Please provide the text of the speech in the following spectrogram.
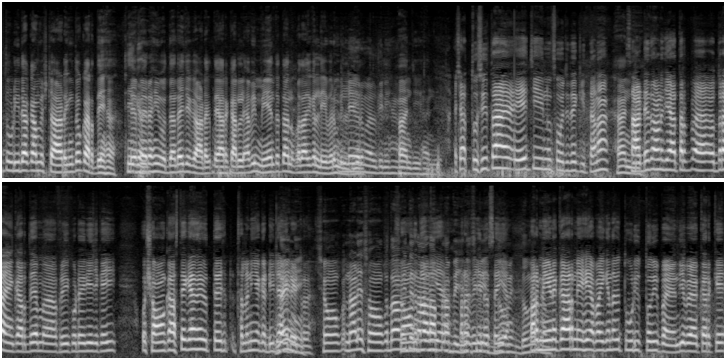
ਤੂੜੀ ਦਾ ਕੰਮ ਸਟਾਰਟਿੰਗ ਤੋਂ ਕਰਦੇ ਹਾਂ। ਤੇ ਫਿਰ ਅਸੀਂ ਉਦਾਂ ਦਾ ਹੀ ਜਗਾੜ ਤਿਆਰ ਕਰ ਲਿਆ ਵੀ ਮਿਹਨਤ ਤੁਹਾਨੂੰ ਪਤਾ ਅੱਜ ਕੱਲ ਲੇਬਰ ਮਿਲਦੀ ਲੇਬਰ ਹੈ ਮਿਲਦੀ ਨਹੀਂ ਹਾਂ। ਹਾਂਜੀ ਹਾਂਜੀ। ਅੱਛਾ ਤੁਸੀਂ ਤਾਂ ਇਹ ਚੀਜ਼ ਨੂੰ ਸੋਚਦੇ ਕੀਤਾ ਨਾ। ਹਾਂਜੀ। ਸਾਡੇ ਤਾਂ ਹੁਣ ਜ਼ਿਆਦਾਤਰ ਉਧਰ ਐਂ ਕਰਦੇ ਆ ਫਰੀਦਕੋਟ ਏਰੀਆ 'ਚ ਕਈ ਉਹ ਸ਼ੌਂਕ ਵਾਸਤੇ ਕਹਿੰਦੇ ਉੱਤੇ ਥੱਲਣੀਆਂ ਗੱਡੀ ਲੈ ਕੇ ਟਰੈਕਟਰ। ਸ਼ੌਂਕ ਨਾਲੇ ਸ਼ੌਂਕ ਦਾ ਵੀ ਤੇ ਦਾ ਨਾਲ ਆਪਣਾ ਬਿਜ਼ਨਸ ਵੀ business ਸਹੀ ਆ। ਦੋਵੇਂ ਪਰ ਮੇਨ ਕਾਰਨ ਇਹ ਆ ਬਾਈ ਕਹਿੰਦਾ ਵੀ ਤੂੜੀ ਉੱਤੋਂ ਦੀ ਪੈ ਜਾਂਦੀ ਆ ਬੈਕ ਕਰਕੇ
